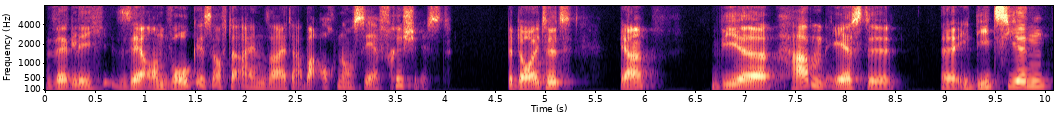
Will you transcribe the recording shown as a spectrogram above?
wirklich sehr en vogue ist auf der einen Seite, aber auch noch sehr frisch ist. Bedeutet, ja, wir haben erste äh, Edizien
